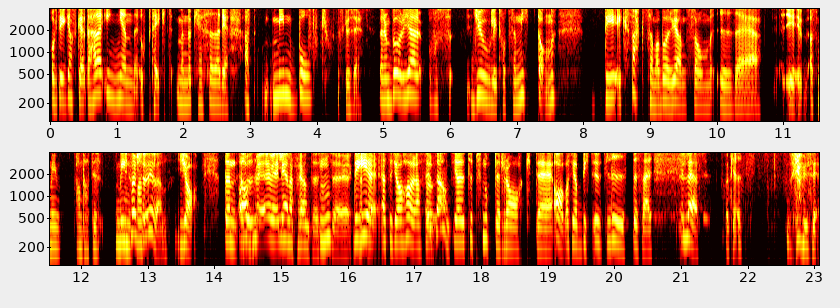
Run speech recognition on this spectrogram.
Och det är ganska, det här har ingen upptäckt, men då kan jag säga det, att min bok, ska vi se, när den börjar hos juli 2019 det är exakt samma början som i, eh, i alltså min fantastiska... Min första fant delen? Ja. Den, alltså, Av Lena Ferrantes mm, eh, det är, alltså, jag har alltså? Jag har typ snott det rakt eh, av. Alltså, jag har bytt ut lite så här. Läs. Okej, okay. då ska vi se.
